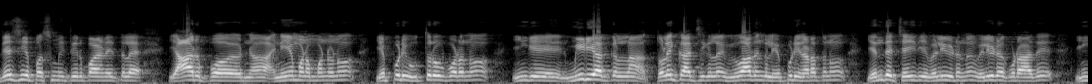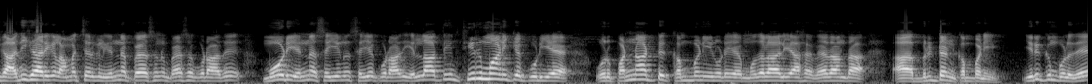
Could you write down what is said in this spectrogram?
தேசிய பசுமை தீர்ப்பாயத்தில் யார் போ ந- நியமனம் பண்ணணும் எப்படி உத்தரவு போடணும் இங்கே மீடியாக்கள்லாம் தொலைக்காட்சிகள்லாம் விவாதங்கள் எப்படி நடத்தணும் எந்த செய்தியை வெளியிடணும் வெளியிடக்கூடாது இங்கே அதிகாரிகள் அமைச்சர்கள் என்ன பேசணும் பேசக்கூடாது மோடி என்ன செய்யணும் செய்யக்கூடாது எல்லாத்தையும் தீர்மானிக்கக்கூடிய ஒரு பன்னாட்டு கம்பெனியினுடைய முதலாளியாக வேதாந்தா பிரிட்டன் கம்பெனி. இருக்கும் பொழுதே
